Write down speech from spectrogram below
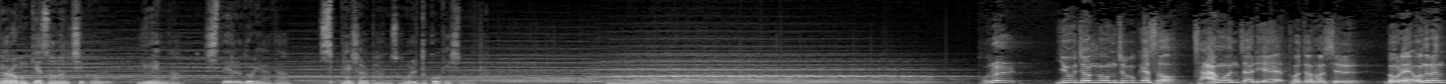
여러분께서는 지금 유행가 시대를 노래하다 스페셜 방송을 듣고 계십니다. 오늘 유정금 주부께서 장원 자리에 도전하실 노래 오늘은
